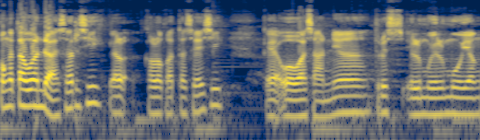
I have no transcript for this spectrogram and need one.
pengetahuan dasar sih kalau kalau kata saya sih kayak wawasannya terus ilmu-ilmu yang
